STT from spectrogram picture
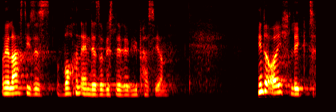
Und ihr lasst dieses Wochenende so ein bisschen Revue passieren. Hinter euch liegt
